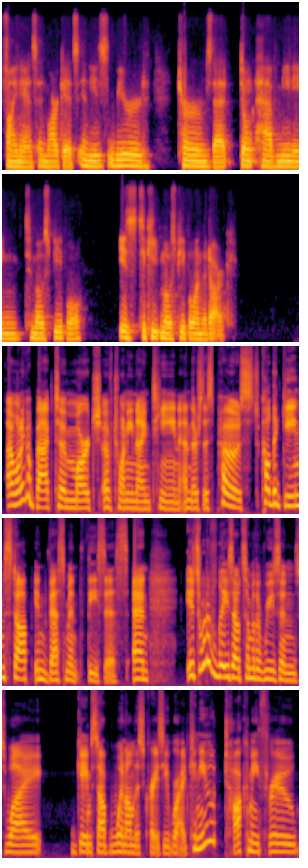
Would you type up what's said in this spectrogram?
finance and markets in these weird terms that don't have meaning to most people is to keep most people in the dark. I want to go back to March of 2019, and there's this post called the GameStop Investment Thesis. And it sort of lays out some of the reasons why GameStop went on this crazy ride. Can you talk me through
